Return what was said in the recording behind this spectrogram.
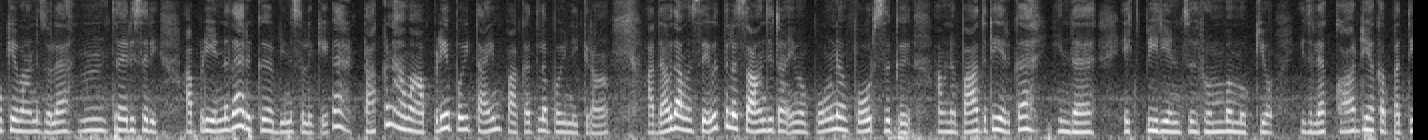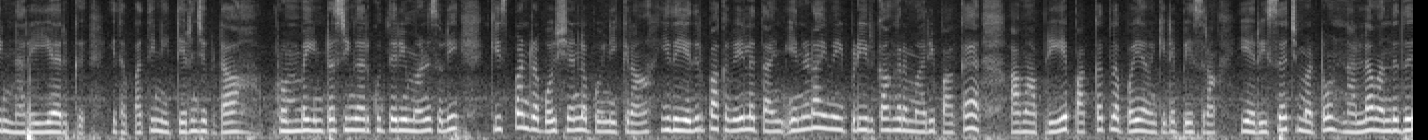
ஓகேவான்னு சொல்ல ம் சரி சரி. அப்படி என்னதான் இருக்குது அப்படின்னு சொல்லி கேட்க டக்குன்னு அவன் அப்படியே போய் டைம் பக்கத்தில் போய் நிற்கிறான் அதாவது அவன் செவுத்துல சாஞ்சிட்டான். இவன் போன ஃபோர்ஸுக்கு அவனை பார்த்துட்டே இருக்க இந்த எக்ஸ்பீரியன்ஸு ரொம்ப முக்கியம். இதில் கார்டியாக்கை பற்றி நிறைய இருக்குது இதை பற்றி நீ தெரிஞ்சுக்கிட்டா ரொம்ப இன்ட்ரெஸ்டிங்காக இருக்கும் தெரியுமான்னு சொல்லி கிஸ் பண்ணுற பொசிஷனில் போய் நிற்கிறான் இதை எதிர்பார்க்கவே இல்லை டைம் என்னடா இவன் இப்படி இருக்காங்கிற மாதிரி பார்க்க அவன் அப்படியே பக்கத்தில் போய் அவன்கிட்ட பேசுகிறான் என் ரிசர்ச் மட்டும் நல்லா வந்தது.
